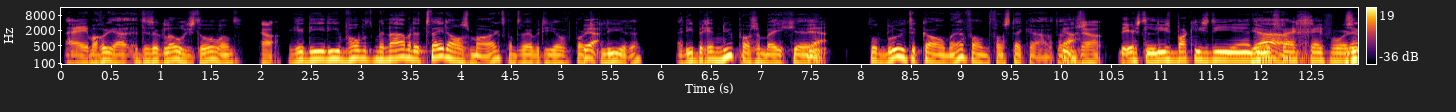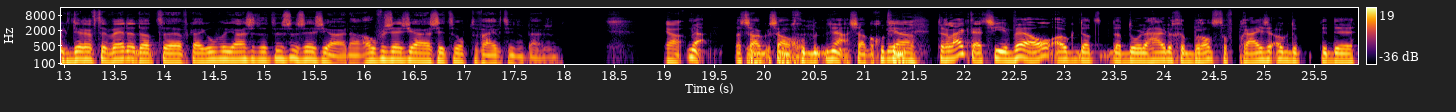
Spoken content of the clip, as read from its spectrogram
Nee, maar goed, ja, het is ook logisch toch? Want Ja. die, die, die bijvoorbeeld met name de tweedehandsmarkt, want we hebben het hier over particulieren, ja. die begint nu pas een beetje Ja. tot bloei te komen hè, van, van stekkerauto's. Ja. Ja. De eerste leasebakjes die, eh, die weer vrijgegeven Dus worden. ik durf te wedden dat, eh even kijken, hoeveel jaar zit er tussen? Zes jaar. Nou, over zes jaar zitten we op de 25.000. Ja. Ja, dat zou, zou, goed, ja, zou ik wel goed Ja. vinden. Tegelijkertijd zie je wel ook dat, dat door de huidige brandstofprijzen ook de, de, de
